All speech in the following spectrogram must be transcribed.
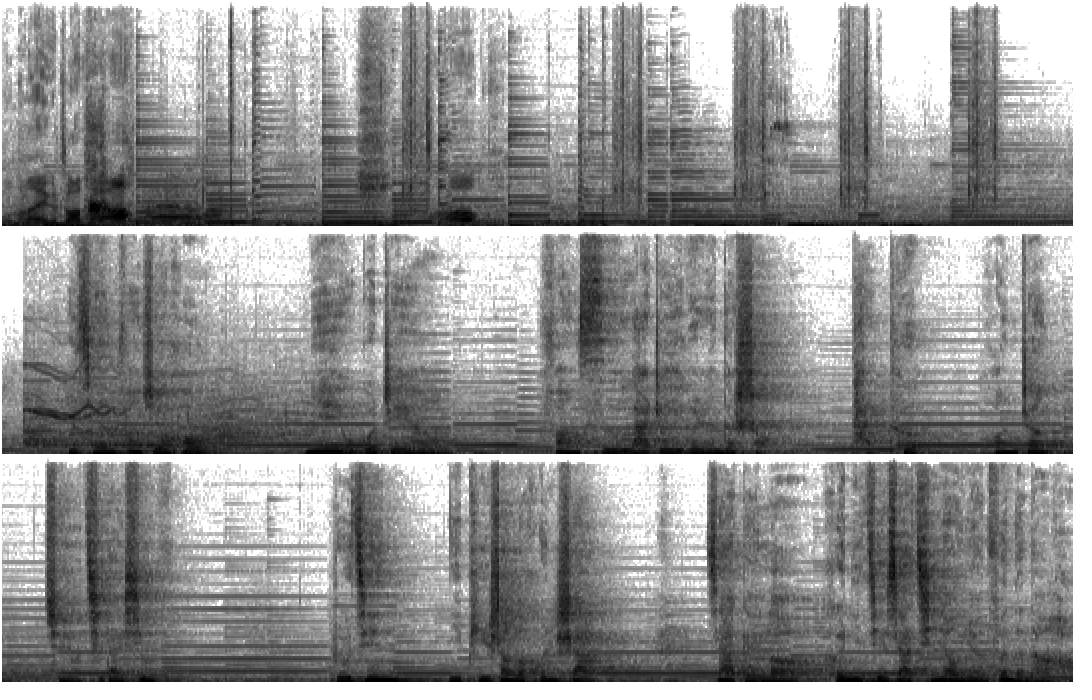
我们来一个抓拍啊！好。以前放学后，你也有过这样放肆拉着一个人的手，忐忑、慌张，却又期待幸福。如今你披上了婚纱，嫁给了和你结下奇妙缘分的男孩。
